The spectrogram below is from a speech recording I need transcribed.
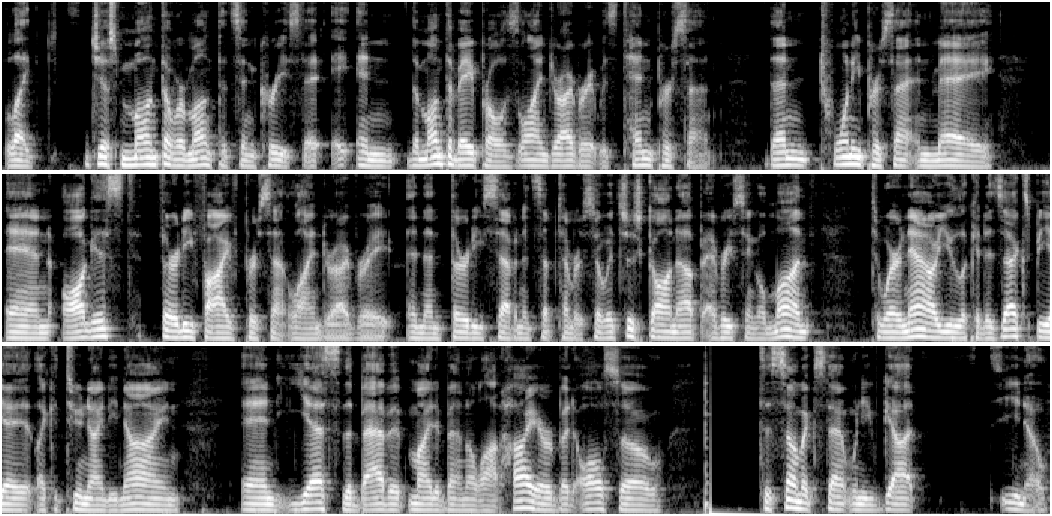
like just month over month, it's increased. In the month of April, his line drive rate was 10%, then 20% in May and August 35% line drive rate and then 37 in September. So it's just gone up every single month to where now you look at his XBA at like a 299 and yes, the BABIP might have been a lot higher, but also to some extent when you've got you know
